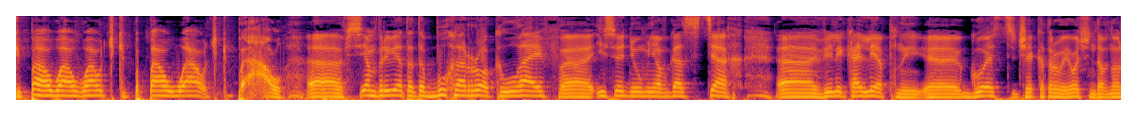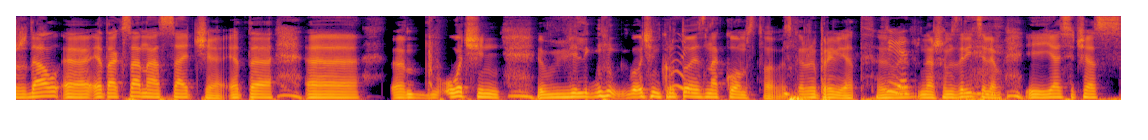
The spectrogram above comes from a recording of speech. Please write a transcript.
Чики-пау, вау, вау, чики-пау, вау, чики-пау. А, Всем привет, это Бухарог Лайв. а, И сегодня у меня в гостях а, великолепный э, гость, человек, которого я очень давно ждал. Э, Это Оксана Осадчая. Это э, э, очень, вели- ну, очень крутое знакомство. Скажи привет, э, Привет. нашим зрителям. И я сейчас...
